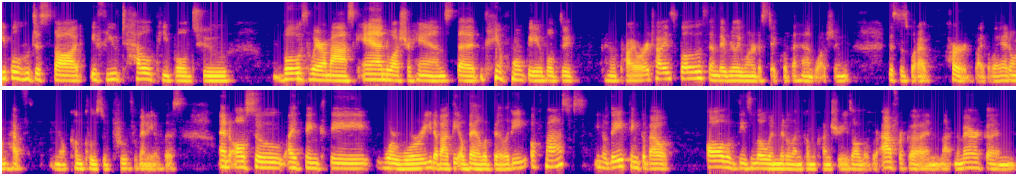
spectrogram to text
people who just thought if you tell people to both wear a mask and wash your hands that they won't be able to kind of prioritize both and they really wanted to stick with the hand washing. This is what i've heard by the way. I don't have you know conclusive proof of any of this and also i think they were worried about the availability of masks. You know they think about all of these low and middle income countries all over africa and latin america and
